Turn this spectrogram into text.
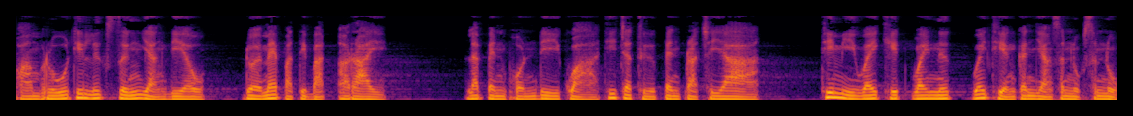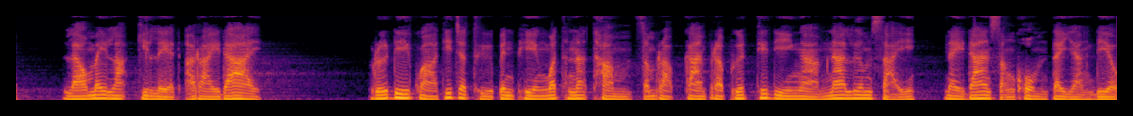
ความรู้ที่ลึกซึ้งอย่างเดียว โดยไม่ปฏิบัติอะไร และเป็นผลดีกว่าที่จะถือเป็นปรัชญาที่มีไว้คิดไว้นึกไว้เถียงกันอย่างสนุกสนุก แล้วไม่ละกิเลสอะไรได้ หรือดีกว่าที่จะถือเป็นเพียงวัฒนธรรมสำหรับการประพฤติที่ดีงามน่าเลื่อมใสในด้านสังคมแต่อย่างเดียว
